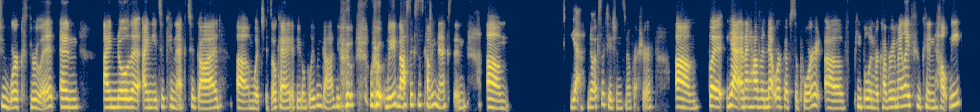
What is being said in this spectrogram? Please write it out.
to work through it. And I know that I need to connect to God, um, which it's okay if you don't believe in God. we agnostics is coming next. And um, yeah, no expectations, no pressure. Um, but yeah, and I have a network of support of people in recovery in my life who can help me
